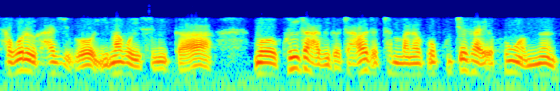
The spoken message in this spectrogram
사, 고를 가지고 임하고 있으니까 뭐 군사 합의도 자화자찬만하고 국제사회에 호응 없는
